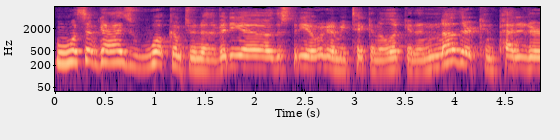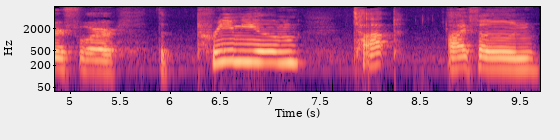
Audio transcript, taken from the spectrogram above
What's up guys? Welcome to another video. This video we're going to be taking a look at another competitor for the premium top iPhone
